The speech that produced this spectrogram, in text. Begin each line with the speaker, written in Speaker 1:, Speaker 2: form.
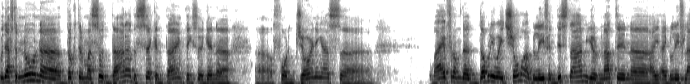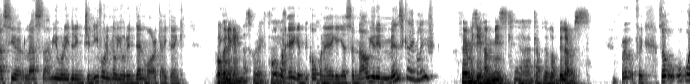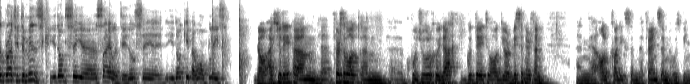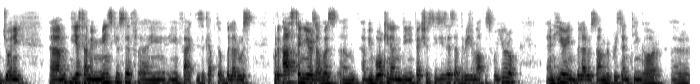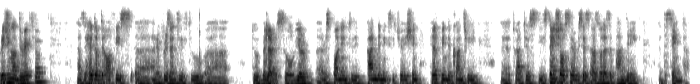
Speaker 1: Good afternoon, uh, Dr. Masoud Dara, the second time. Thanks again uh, uh, for joining us uh, live from the WHO, I believe. And this time you're not in, uh, I, I, believe last year, last time you were either in Geneva or no, you were in Denmark, I think.
Speaker 2: Copenhagen, that's correct.
Speaker 1: Copenhagen, Copenhagen, yes. And now you're in Minsk, I believe?
Speaker 2: Affirmative, I'm Minsk, uh, capital of Belarus.
Speaker 1: Perfect. So, what brought you to Minsk? You don't say uh, silent. You don't say. You don't keep at one place.
Speaker 2: No, actually, um, first of all, um, uh, bonjour, good day to all your listeners and and uh, all colleagues and friends and who's been joining. Um, yes, I'm in Minsk, Yusuf. Uh, in, in, fact, is the capital of Belarus. For the past 10 years, I was um, I've been working on the infectious diseases at the regional office for Europe and here in Belarus, I'm representing our uh, regional director as the head of the office uh, and representative to, uh, to Belarus. So we are responding to the pandemic situation, helping the country to address the essential services as well as the pandemic at the same time.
